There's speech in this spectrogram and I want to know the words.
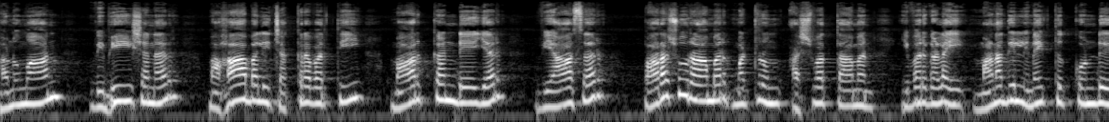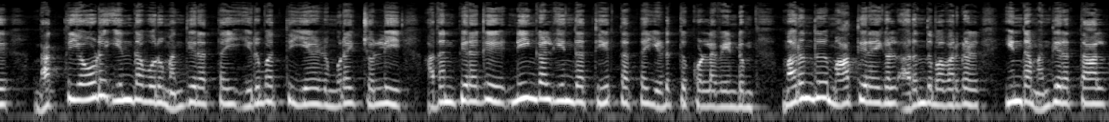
हनुमान् विभीषणर् महाबलिचक्रवर्ती मार्कण्डेयर् व्यासर् பரசுராமர் மற்றும் அஸ்வத்தாமன் இவர்களை மனதில் நினைத்து கொண்டு பக்தியோடு இந்த ஒரு மந்திரத்தை இருபத்தி ஏழு முறை சொல்லி அதன் பிறகு நீங்கள் இந்த தீர்த்தத்தை எடுத்துக்கொள்ள வேண்டும். மருந்து மாத்திரைகள் அருந்துபவர்கள் இந்த மந்திரத்தால்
